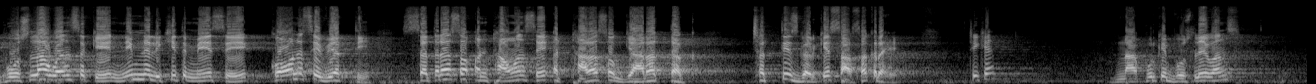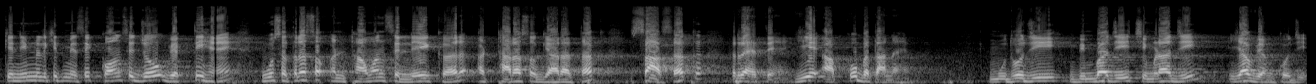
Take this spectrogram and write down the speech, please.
भोसला वंश के निम्नलिखित में से कौन से व्यक्ति सत्रह से 1811 तक छत्तीसगढ़ के शासक रहे? ठीक है? नागपुर के भोसले वंश के निम्नलिखित में से कौन से जो व्यक्ति हैं, वो सत्रह से लेकर 1811 तक शासक रहते हैं। ये आपको बताना है। मुधो जी, बिंबा जी चिमड़ा जी या व्यंको जी,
